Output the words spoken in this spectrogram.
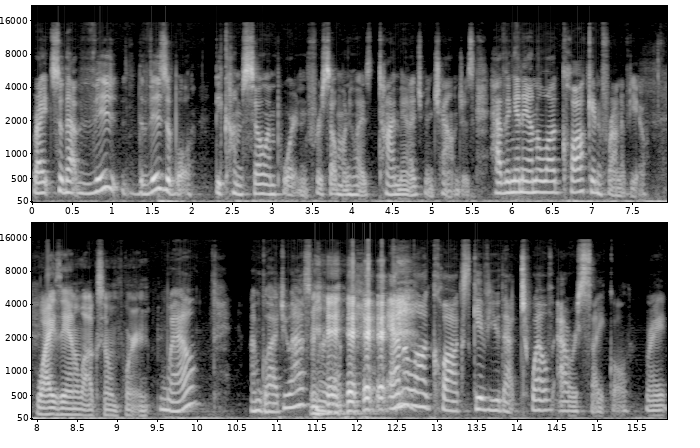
right? So that vi- the visible becomes so important for someone who has time management challenges. Having an analog clock in front of you. Why is analog so important? Well, I'm glad you asked, Maria. Analog clocks give you that 12 hour cycle, right?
